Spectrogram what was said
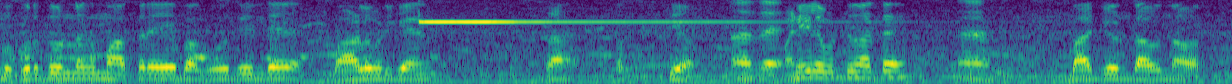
സുഹൃത്തുണ്ടെങ്കിൽ മാത്രമേ ഭഗവതിന്റെ വാൾ പിടിക്കാൻ സത്യം. മണിയിൽ വിട്ടുനാട്ടെ ഭാഗ്യം ഉണ്ടാവുന്ന പറഞ്ഞു.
